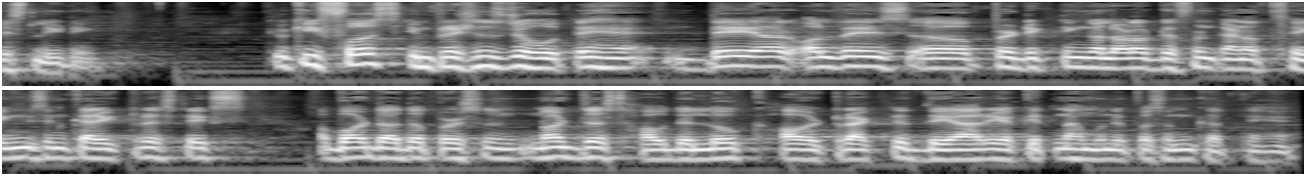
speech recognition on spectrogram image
misleading क्योंकि फ़र्स्ट इंप्रेशन जो होते हैं they are always predicting a lot of different kind of things in characteristics about the other person not just how they look how attractive they are या कितना हम उन्हें पसंद करते हैं।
